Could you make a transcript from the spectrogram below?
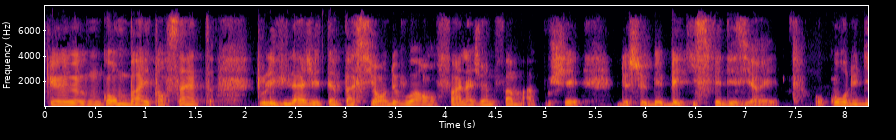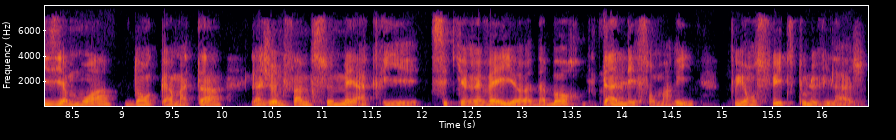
que Ngomba est enceinte. Tous les villages étaient impatients de voir enfin la jeune femme accoucher de ce bébé qui se fait désirer. Au cours du dixième mois, donc un matin, la jeune femme se met à crier, ce qui réveille euh, d'abord Tal et son mari, puis ensuite tout le village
